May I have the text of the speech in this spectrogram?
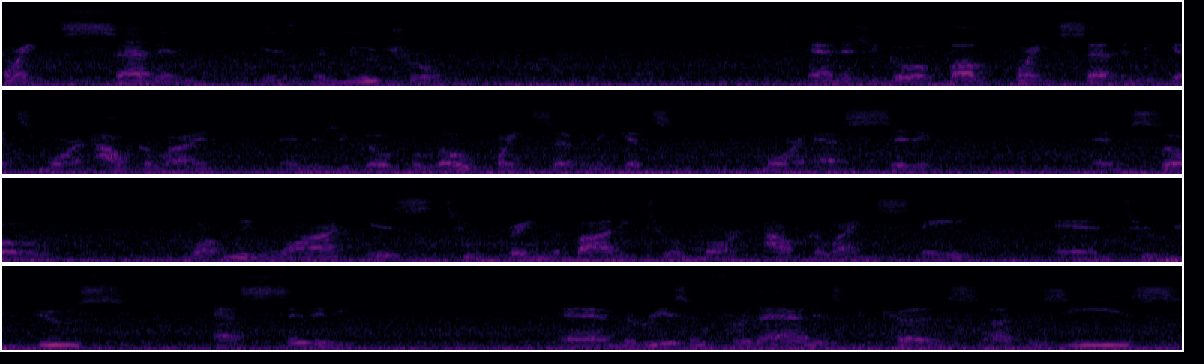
0.7 is the neutral. And as you go above 0.7, it gets more alkaline. And as you go below 0.7, it gets more acidic. And so what we want is to bring the body to a more alkaline state and to reduce acidity. And the reason for that is because uh, disease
